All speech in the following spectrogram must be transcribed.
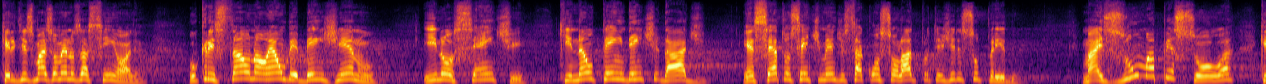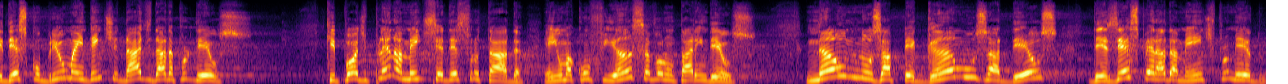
que ele diz mais ou menos assim: olha, o cristão não é um bebê ingênuo inocente que não tem identidade, exceto o sentimento de estar consolado, protegido e suprido mas uma pessoa que descobriu uma identidade dada por Deus, que pode plenamente ser desfrutada em uma confiança voluntária em Deus. Não nos apegamos a Deus desesperadamente por medo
